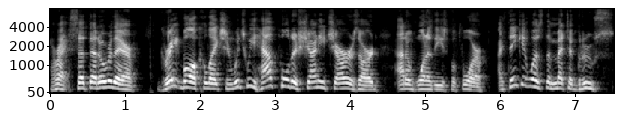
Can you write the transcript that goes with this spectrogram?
All right, set that over there. Great Ball Collection, which we have pulled a shiny Charizard out of one of these before. I think it was the Metagross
